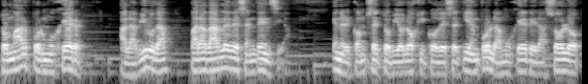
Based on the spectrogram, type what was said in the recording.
tomar por mujer a la viuda para darle descendencia. En el concepto biológico de ese tiempo, la mujer era sólo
